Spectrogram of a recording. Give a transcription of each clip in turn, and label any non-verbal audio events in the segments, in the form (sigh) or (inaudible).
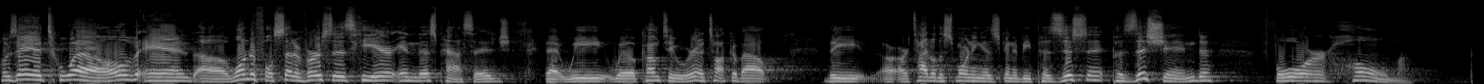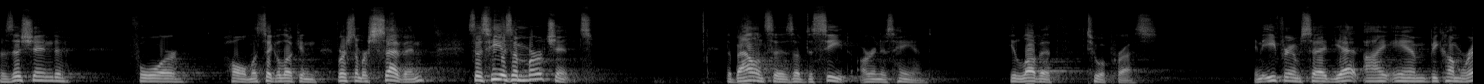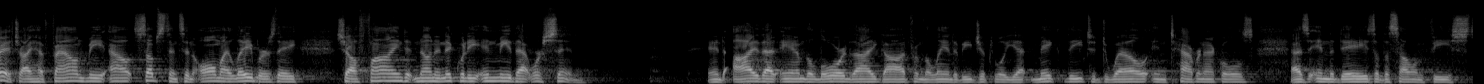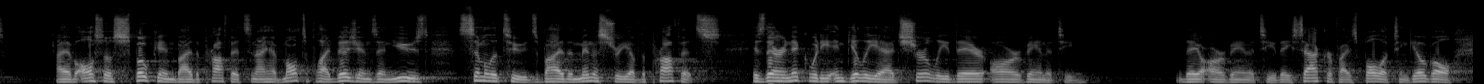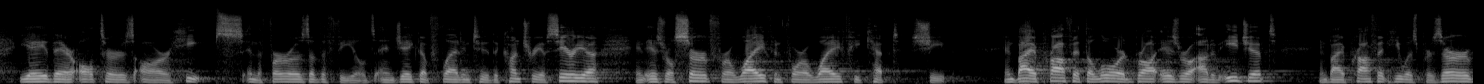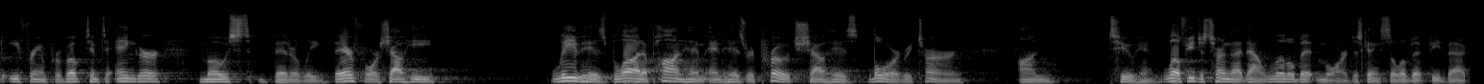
Hosea 12, and a wonderful set of verses here in this passage that we will come to. We're going to talk about the, our, our title this morning is going to be position, Positioned for Home. Positioned for Home. Let's take a look in verse number 7. It says, He is a merchant. The balances of deceit are in his hand. He loveth to oppress. And Ephraim said, Yet I am become rich. I have found me out substance in all my labors. They shall find none iniquity in me that were sin. And I that am the Lord thy God from the land of Egypt will yet make thee to dwell in tabernacles as in the days of the solemn feast. I have also spoken by the prophets, and I have multiplied visions and used similitudes by the ministry of the prophets. Is there iniquity in Gilead? Surely there are vanity. They are vanity. They sacrifice bullocks in Gilgal. Yea, their altars are heaps in the furrows of the fields. And Jacob fled into the country of Syria, and Israel served for a wife, and for a wife he kept sheep. And by a prophet the Lord brought Israel out of Egypt, and by a prophet he was preserved. Ephraim provoked him to anger most bitterly. Therefore shall he leave his blood upon him, and his reproach shall his Lord return on to him. Well, if you just turn that down a little bit more, just getting still a little bit of feedback.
